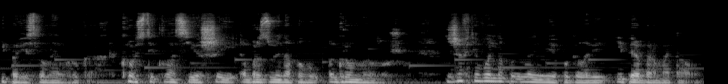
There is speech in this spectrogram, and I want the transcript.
и повисла на его руках. Кровь стекла с ее шеи, образуя на полу огромную лужу. Джефф невольно погладил ее по голове и перебормотал.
